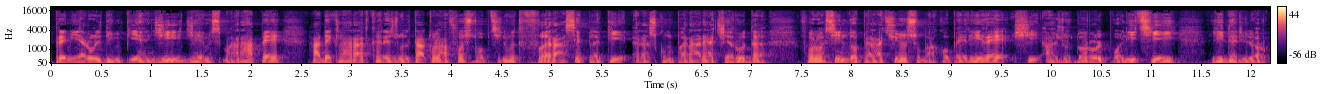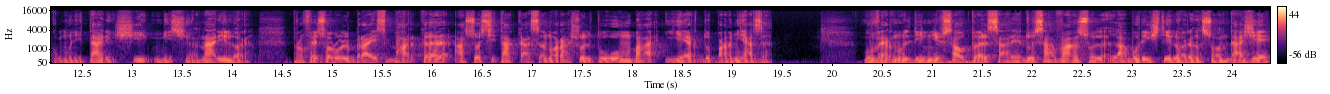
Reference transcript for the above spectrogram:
Premierul din PNG, James Marape, a declarat că rezultatul a fost obținut fără a se plăti răscumpărarea cerută, folosind operațiuni sub acoperire și ajutorul poliției, liderilor comunitari și misionarilor. Profesorul Bryce Barker a sosit acasă în orașul Tuumba ieri după amiază. Guvernul din New South Wales a redus avansul laburiștilor în sondaje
